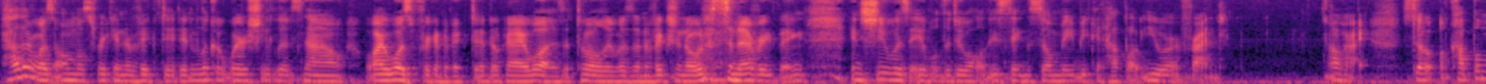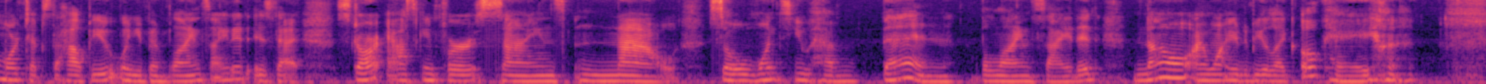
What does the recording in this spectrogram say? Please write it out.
Heather was almost freaking evicted, and look at where she lives now. Well, I was freaking evicted. Okay, I was. It totally was an eviction notice and everything, and she was able to do all these things. So maybe it could help out you or a friend. Okay, so a couple more tips to help you when you've been blindsided is that start asking for signs now. So once you have been blindsided, now I want you to be like, okay,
